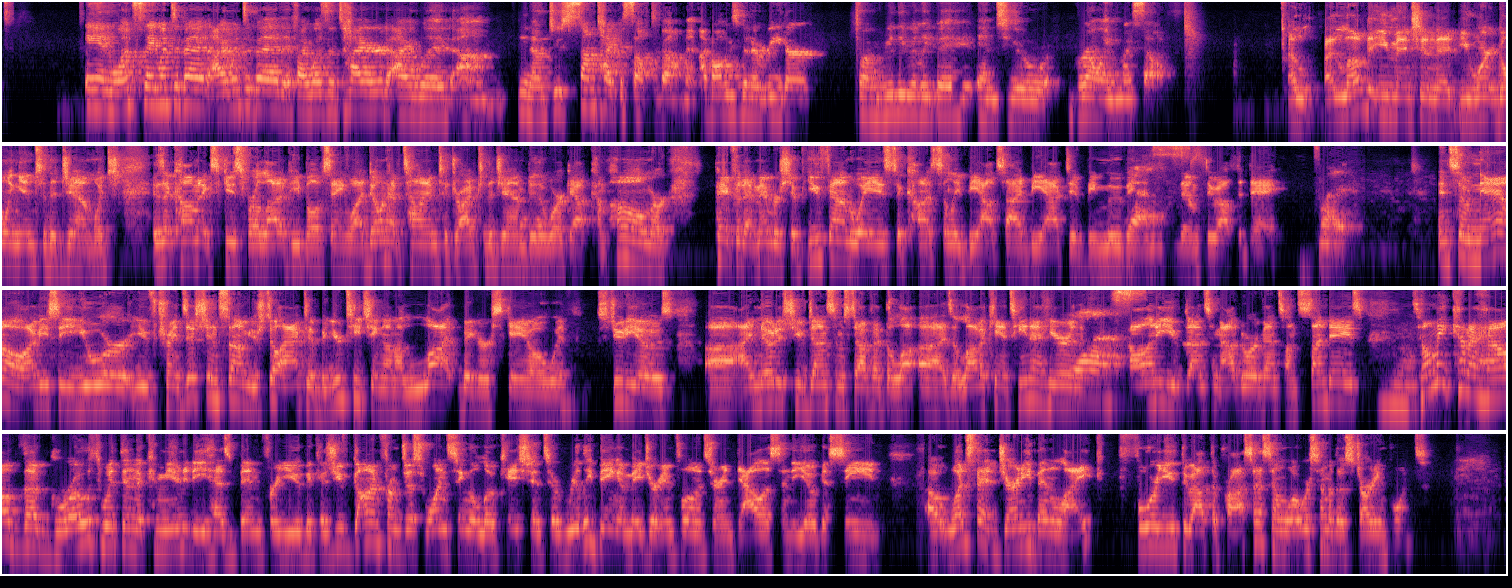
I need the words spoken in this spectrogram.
and once they went to bed, I went to bed. If I wasn't tired, I would, um, you know, do some type of self development. I've always been a reader, so I'm really, really big into growing myself. I, I love that you mentioned that you weren't going into the gym, which is a common excuse for a lot of people of saying, well, I don't have time to drive to the gym, do the workout, come home, or pay for that membership. You found ways to constantly be outside, be active, be moving yes. them throughout the day. Right. And so now, obviously, you're you've transitioned some. You're still active, but you're teaching on a lot bigger scale with studios. Uh, I noticed you've done some stuff at the uh, is it Lava Cantina here in yes. the colony. You've done some outdoor events on Sundays. Mm-hmm. Tell me kind of how the growth within the community has been for you because you've gone from just one single location to really being a major influencer in Dallas and the yoga scene. Uh, what's that journey been like for you throughout the process, and what were some of those starting points?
